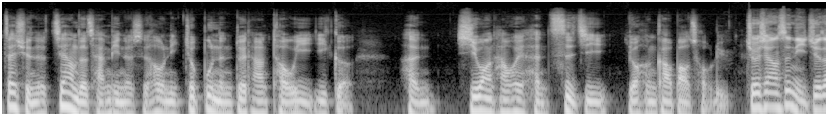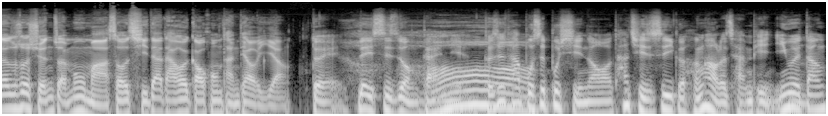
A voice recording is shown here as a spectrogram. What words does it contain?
在选择这样的产品的时候，你就不能对它投以一个很希望它会很刺激、有很高报酬率，就像是你觉得说旋转木马的时候，期待它会高空弹跳一样，对，类似这种概念。可是它不是不行哦，它其实是一个很好的产品，因为当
